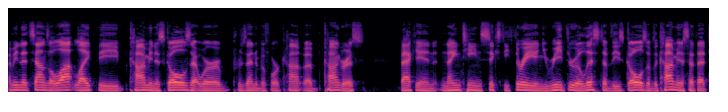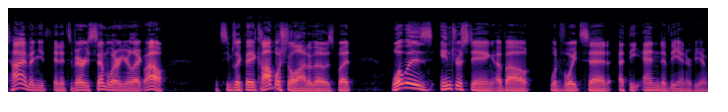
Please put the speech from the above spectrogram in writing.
I mean, that sounds a lot like the communist goals that were presented before con- uh, Congress back in 1963 and you read through a list of these goals of the communists at that time and you and it's very similar and you're like wow it seems like they accomplished a lot of those but what was interesting about what Voight said at the end of the interview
